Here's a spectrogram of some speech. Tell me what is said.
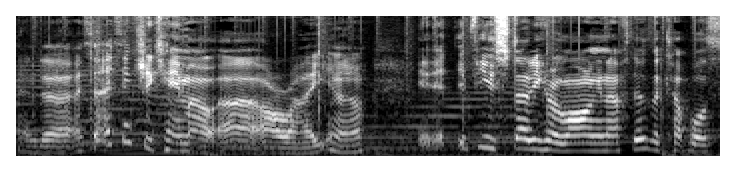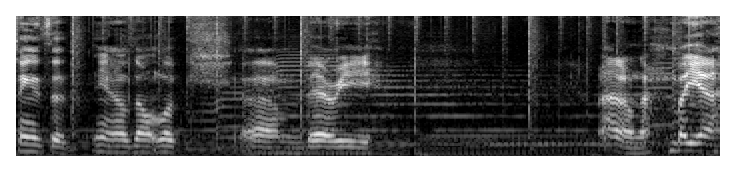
And uh, I, th I, think she came out uh, all right. You know, if you study her long enough, there's a couple of things that you know don't look um, very I don't know. But yeah,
